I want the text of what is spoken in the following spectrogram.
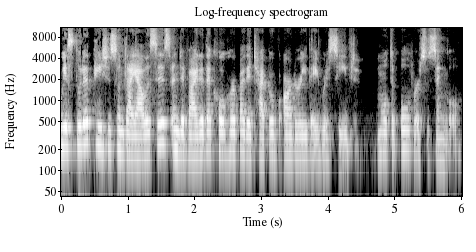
We excluded patients on dialysis and divided the cohort by the type of artery they received, multiple versus single.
